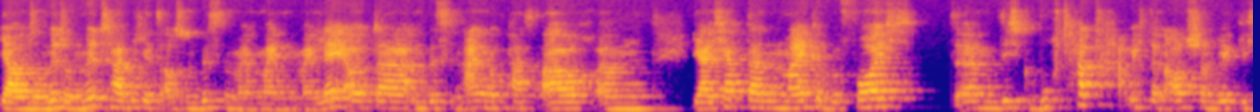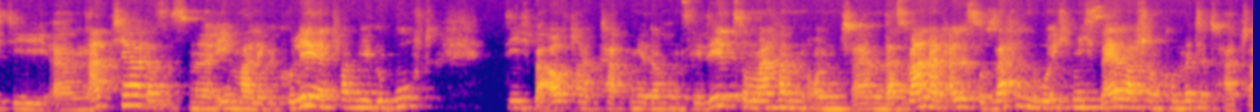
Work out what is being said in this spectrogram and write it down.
Ja, und so mit und mit habe ich jetzt auch so ein bisschen mein, mein, mein Layout da ein bisschen angepasst auch. Ähm, ja, ich habe dann, Maike, bevor ich ähm, dich gebucht habe, habe ich dann auch schon wirklich die ähm, Nadja, das ist eine ehemalige Kollegin von mir, gebucht, die ich beauftragt habe, mir doch ein CD zu machen. Und ähm, das waren halt alles so Sachen, wo ich mich selber schon committed hatte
